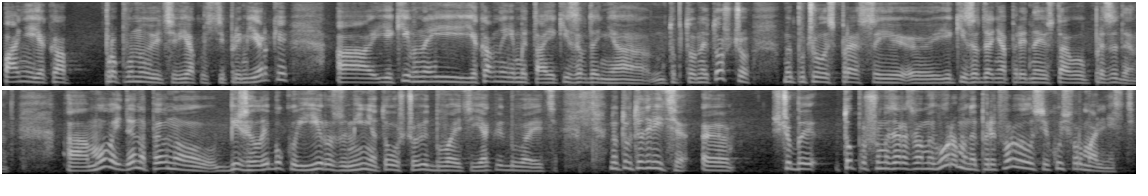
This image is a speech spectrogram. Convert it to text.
пані, яка пропонується в якості прем'єрки, а які в неї, яка в неї мета, які завдання. Ну, Тобто не то, що ми почули з преси, е, які завдання перед нею ставив президент. А мова йде, напевно, більш глибоко її розуміння того, що відбувається, як відбувається. Ну тобто, дивіться, е, щоб то, про що ми зараз з вами говоримо, не перетворювалося в якусь формальність.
